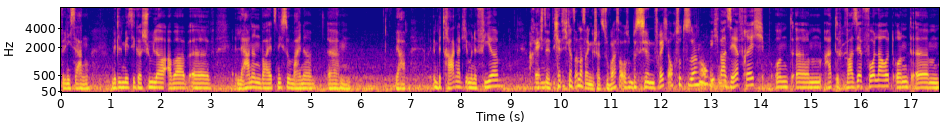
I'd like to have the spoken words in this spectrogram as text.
will nicht sagen mittelmäßiger Schüler, aber äh, Lernen war jetzt nicht so meine, ähm, ja, im Betragen hatte ich immer eine 4. Ach echt, ich hätte dich ganz anders eingeschätzt. Du warst auch so ein bisschen frech auch sozusagen auch? Ich war sehr frech und ähm, hatte, war sehr vorlaut und ähm,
